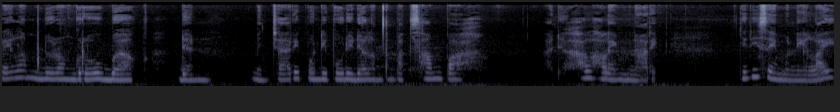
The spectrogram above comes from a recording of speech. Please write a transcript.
rela mendorong gerobak dan mencari pundi-pundi dalam tempat sampah. Ada hal-hal yang menarik. Jadi saya menilai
